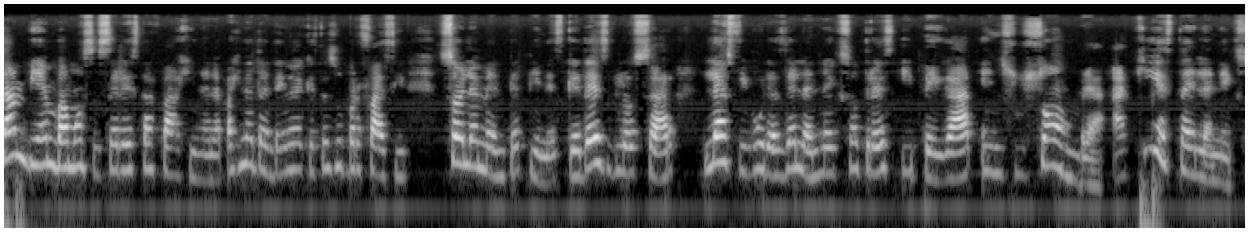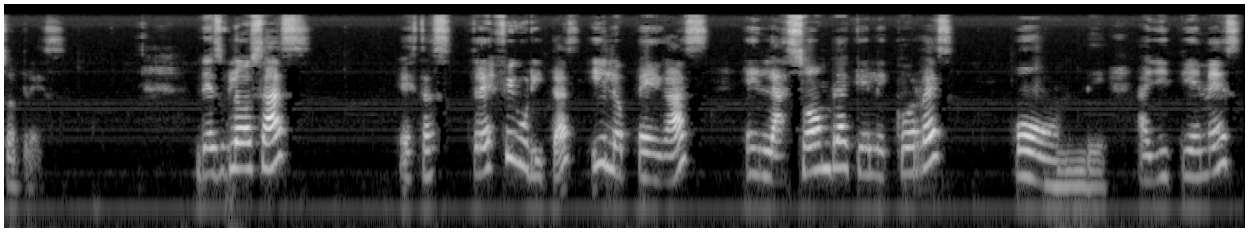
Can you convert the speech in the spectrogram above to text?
También vamos a hacer esta página, la página 39 que está súper fácil, solamente tienes que desglosar las figuras del anexo 3 y pegar en su sombra. Aquí está el anexo 3. Desglosas estas tres figuritas y lo pegas en la sombra que le corresponde. Allí tienes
